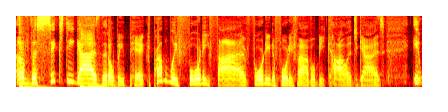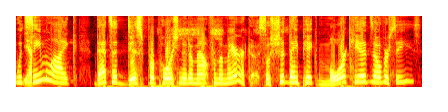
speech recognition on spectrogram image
of the 60 guys that'll be picked, probably 45, 40 to 45 will be college guys. It would Yep. seem like that's a disproportionate amount from America. So should they pick more kids overseas?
